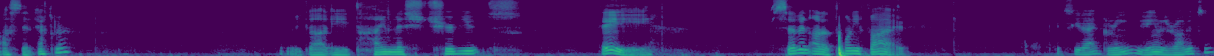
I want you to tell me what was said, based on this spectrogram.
Austin Ekeler. We got a timeless tributes. Hey, seven out of 25. You can see that green, James Robinson.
